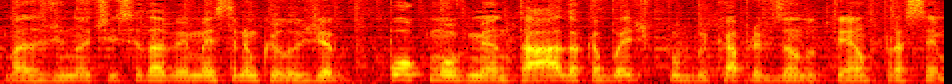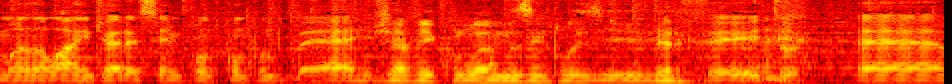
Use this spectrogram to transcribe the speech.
Mas de notícia tá bem mais tranquilo. Dia pouco movimentado. Acabei de publicar a previsão do tempo para a semana lá em diariosm.com.br. Já veiculamos, inclusive. Perfeito. É,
